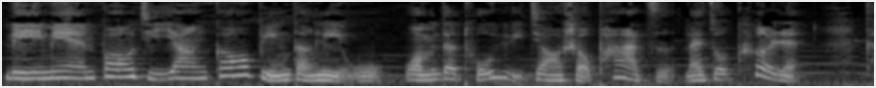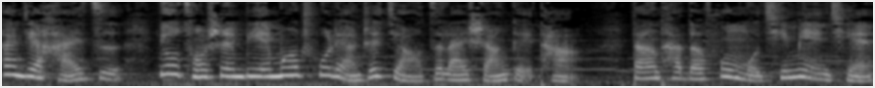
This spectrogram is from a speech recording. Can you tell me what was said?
里面包几样糕饼等礼物，我们的土语叫手帕子，来做客人。看见孩子，又从身边摸出两只饺子来赏给他。当他的父母亲面前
